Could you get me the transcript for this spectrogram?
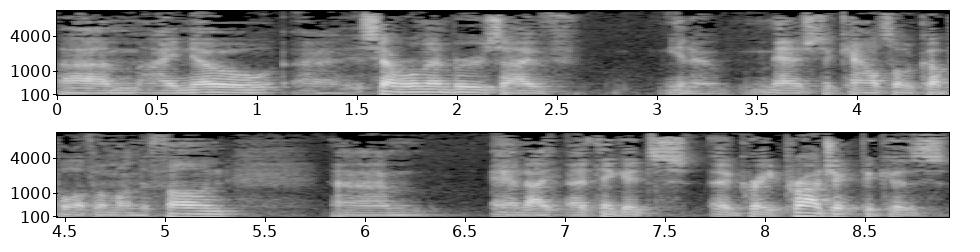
Um, I know uh, several members. I've you know managed to counsel a couple of them on the phone, um, and I, I think it's a great project because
